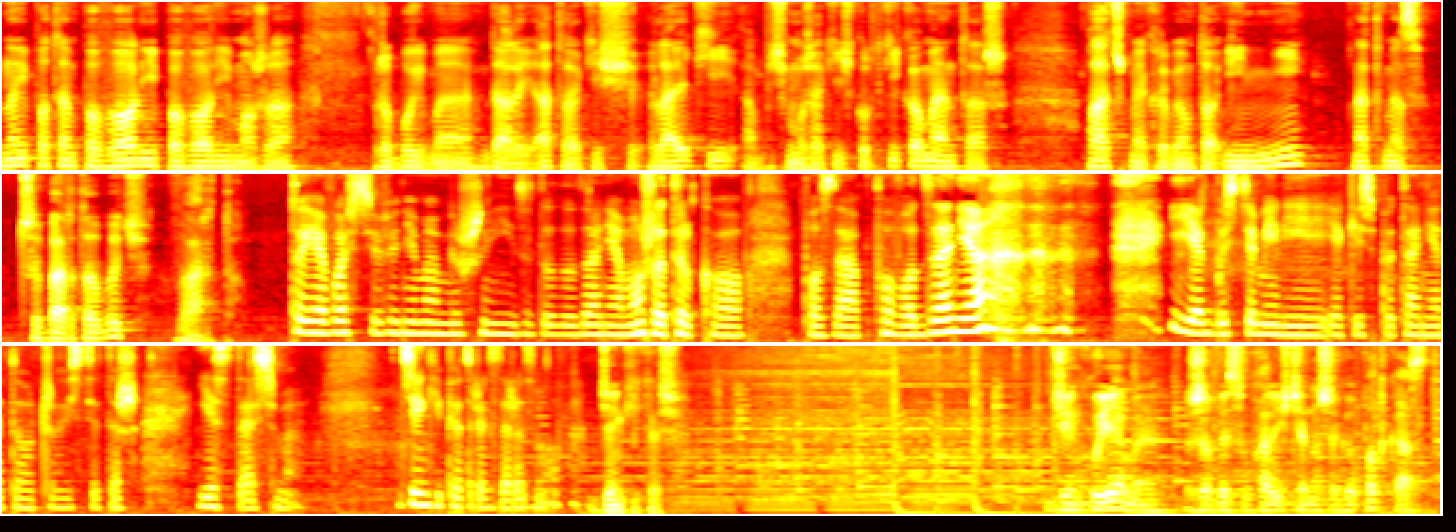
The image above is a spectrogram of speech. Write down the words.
no i potem powoli, powoli może próbujmy dalej, a to jakieś lajki, a być może jakiś krótki komentarz. Patrzmy, jak robią to inni, natomiast czy warto być? Warto. To ja właściwie nie mam już nic do dodania, może tylko poza powodzenia. I jakbyście mieli jakieś pytania, to oczywiście też jesteśmy. Dzięki Piotrek za rozmowę. Dzięki Kasia. Dziękujemy, że wysłuchaliście naszego podcastu.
